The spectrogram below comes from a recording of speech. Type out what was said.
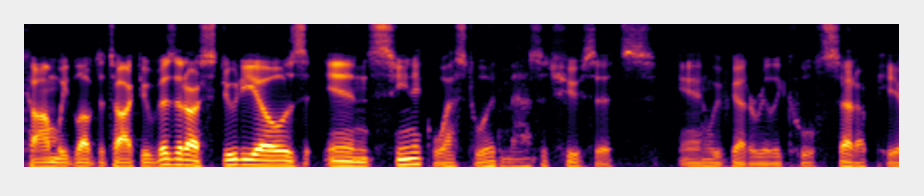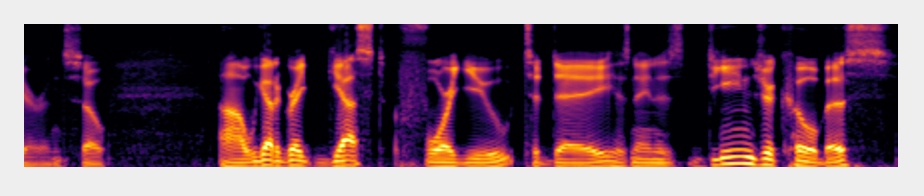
com. We'd love to talk to you. Visit our studios in scenic Westwood, Massachusetts, and we've got a really cool setup here. And so uh, we got a great guest for you today. His name is Dean Jacobus.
